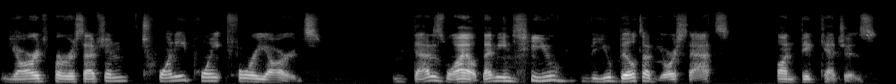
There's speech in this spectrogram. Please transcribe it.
yards per reception, 20.4 yards. That is wild. That means you you built up your stats on big catches.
